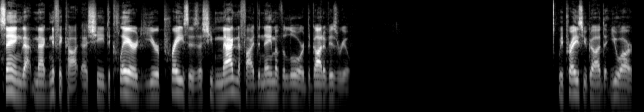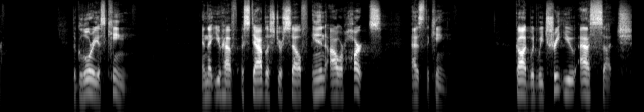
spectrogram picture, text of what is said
sang that Magnificat, as she declared your praises, as she magnified the name of the Lord, the God of Israel. We praise you, God, that you are the glorious King, and that you have established yourself in our hearts as the King. God, would we treat you as such?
